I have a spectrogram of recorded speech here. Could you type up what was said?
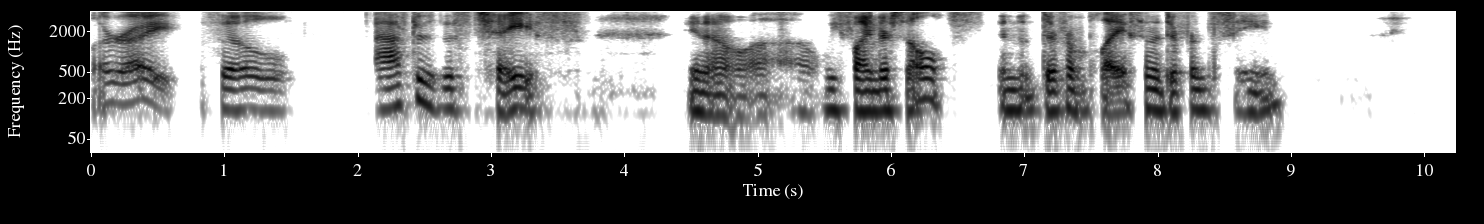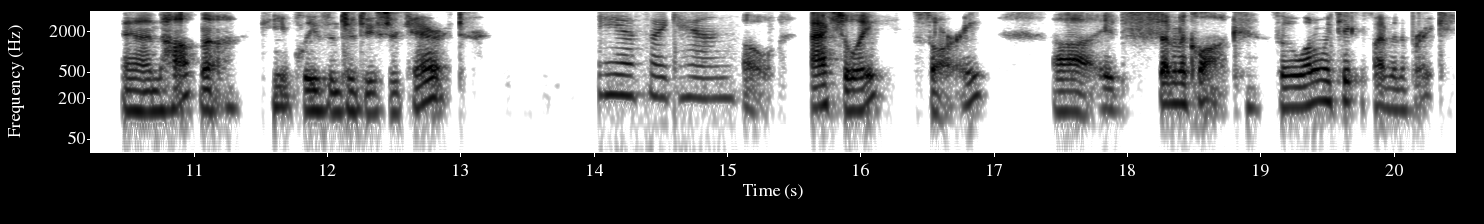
All right. So after this chase, you know, uh, we find ourselves in a different place, in a different scene. And Hamnah, can you please introduce your character? yes, I can. Oh, actually, sorry. Uh, it's seven o'clock, so why don't we take a five minute break?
